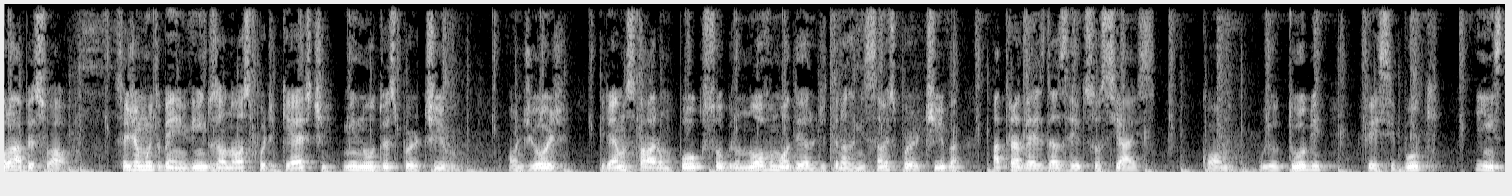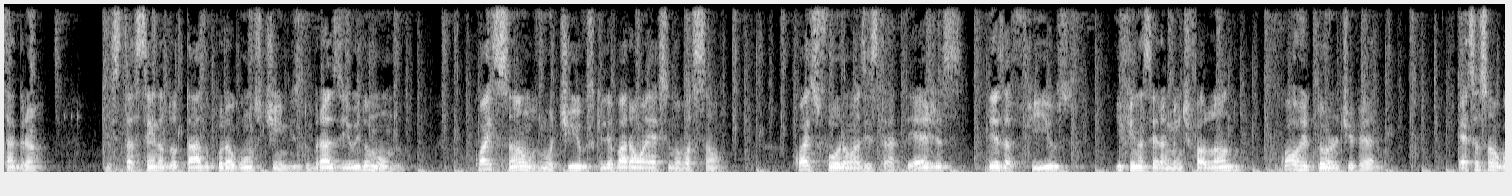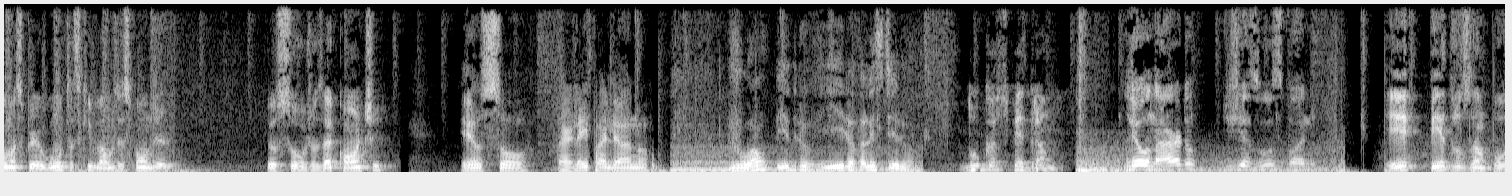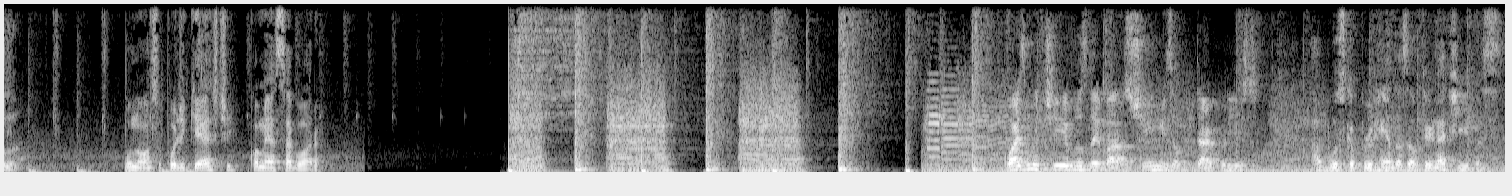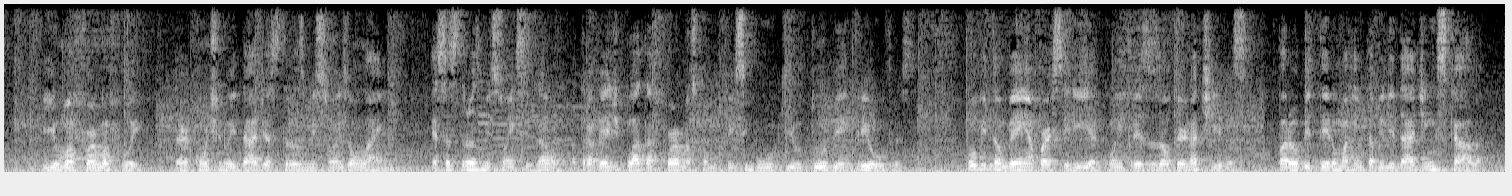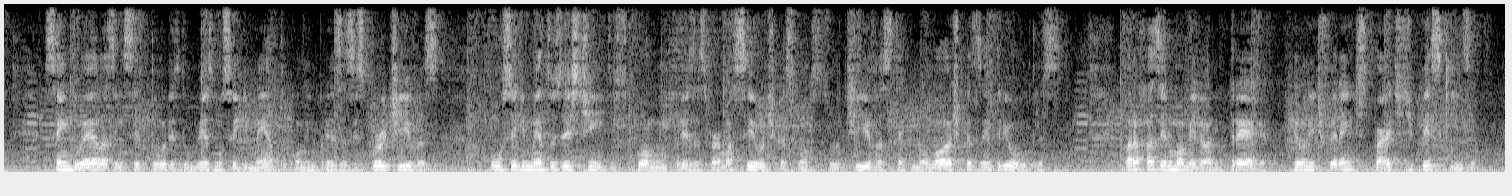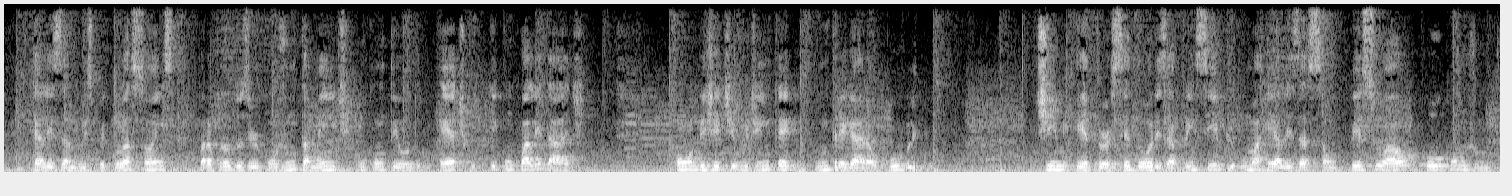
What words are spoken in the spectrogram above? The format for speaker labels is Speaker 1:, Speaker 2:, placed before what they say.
Speaker 1: Olá pessoal, sejam muito bem-vindos ao nosso podcast Minuto Esportivo, onde hoje iremos falar um pouco sobre o novo modelo de transmissão esportiva através das redes sociais, como o YouTube, Facebook e Instagram, que está sendo adotado por alguns times do Brasil e do mundo. Quais são os motivos que levaram a essa inovação? Quais foram as estratégias, desafios e, financeiramente falando, qual retorno tiveram? Essas são algumas perguntas que vamos responder. Eu sou José Conte.
Speaker 2: Eu sou Darley Palhano.
Speaker 3: João Pedro Vieira Valesteiro.
Speaker 4: Lucas Pedrão.
Speaker 5: Leonardo de Jesus Vani.
Speaker 6: E Pedro Zampola.
Speaker 1: O nosso podcast começa agora.
Speaker 7: Quais motivos levaram os times a optar por isso?
Speaker 8: A busca por rendas alternativas. E uma forma foi dar continuidade às transmissões online. Essas transmissões se dão através de plataformas como Facebook, YouTube, entre outras. Houve também a parceria com empresas alternativas para obter uma rentabilidade em escala, sendo elas em setores do mesmo segmento, como empresas esportivas, ou segmentos distintos, como empresas farmacêuticas, construtivas, tecnológicas, entre outras. Para fazer uma melhor entrega, reúne diferentes partes de pesquisa, realizando especulações para produzir conjuntamente um conteúdo ético e com qualidade, com o objetivo de entregar ao público, time e torcedores, a princípio, uma realização pessoal ou conjunta.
